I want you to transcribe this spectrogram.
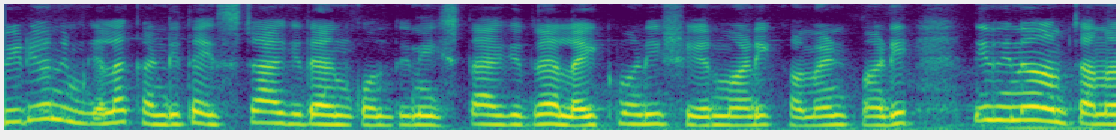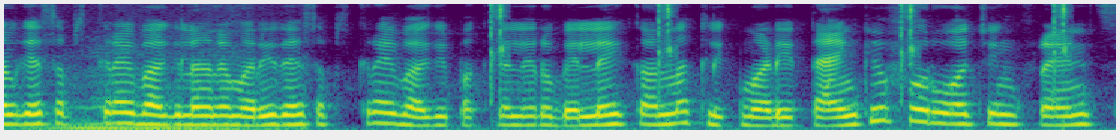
ವಿಡಿಯೋ ನಿಮಗೆಲ್ಲ ಖಂಡಿತ ಇಷ್ಟ ಆಗಿದೆ ಅಂದ್ಕೊತೀನಿ ಇಷ್ಟ ಆಗಿದ್ರೆ ಲೈಕ್ ಮಾಡಿ ಶೇರ್ ಮಾಡಿ ಕಮೆಂಟ್ ಮಾಡಿ. ನೀವು ಇನ್ನೂ ನಮ್ಮ ಚಾನಲ್ಗೆ ಸಬ್ಸ್ಕ್ರೈಬ್ ಆಗಿಲ್ಲ ಅಂದರೆ ಮರಿದೆ. ಸಬ್ಸ್ಕ್ರೈಬ್ ಆಗಿ ಪಕ್ಕದಲ್ಲಿರೋ ಬೆಲ್ಲೈಕಾನ್ನ ಕ್ಲಿಕ್ ಮಾಡಿ. Thank you for watching friends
